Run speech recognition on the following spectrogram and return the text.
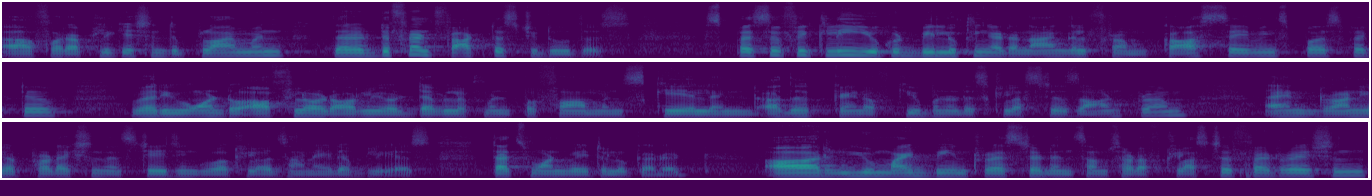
uh, for application deployment. There are different factors to do this. Specifically, you could be looking at an angle from cost savings perspective, where you want to offload all your development, performance, scale, and other kind of Kubernetes clusters on-prem and run your production and staging workloads on AWS. That's one way to look at it. Or you might be interested in some sort of cluster federation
